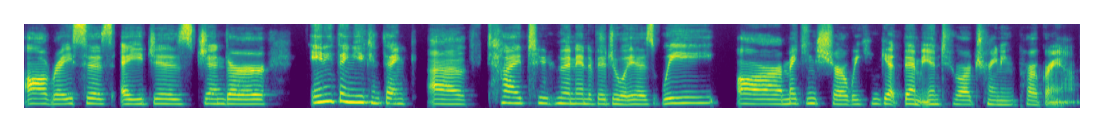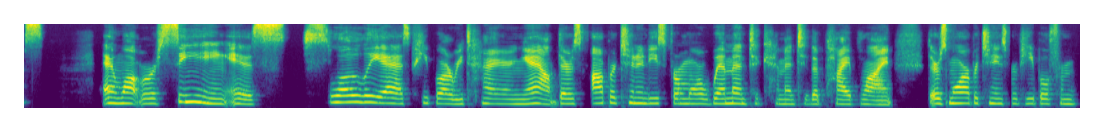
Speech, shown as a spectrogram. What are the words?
all races, ages, gender, anything you can think of tied to who an individual is. We are making sure we can get them into our training programs. And what we're seeing is slowly as people are retiring out, there's opportunities for more women to come into the pipeline. There's more opportunities for people from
